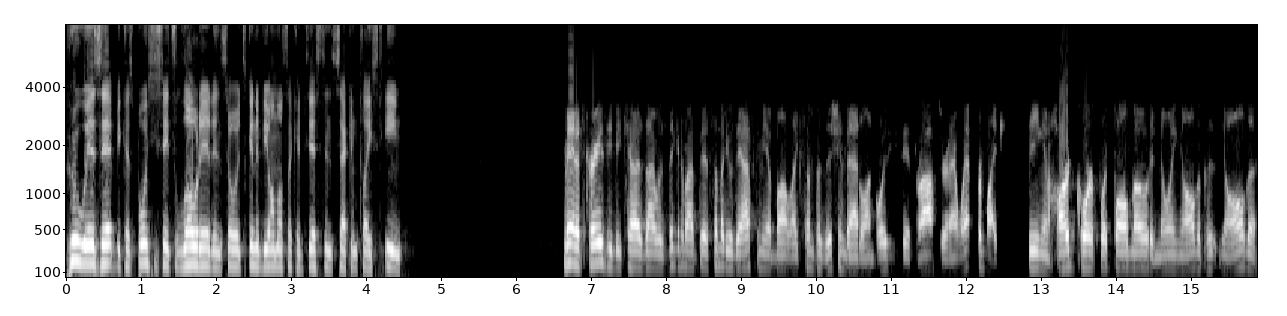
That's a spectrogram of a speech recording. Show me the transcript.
who is it? Because Boise State's loaded, and so it's going to be almost like a distant second place team. Man, it's crazy because I was thinking about this. Somebody was asking me about like some position battle on Boise State's roster, and I went from like being in hardcore football mode and knowing all the you know, all the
